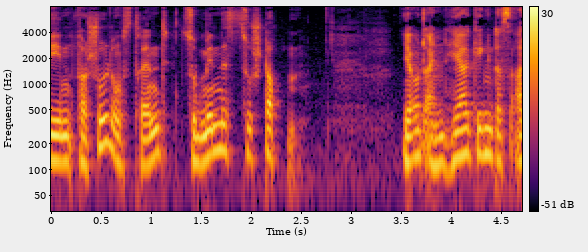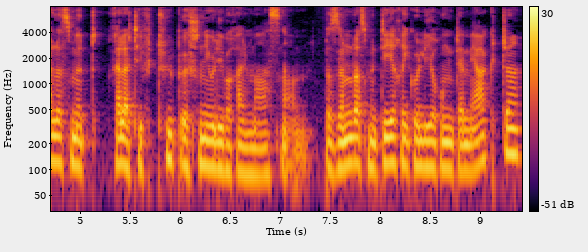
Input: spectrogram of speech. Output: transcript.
den Verschuldungstrend zumindest zu stoppen. Ja, und einher ging das alles mit relativ typischen neoliberalen Maßnahmen, besonders mit Deregulierung der Märkte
